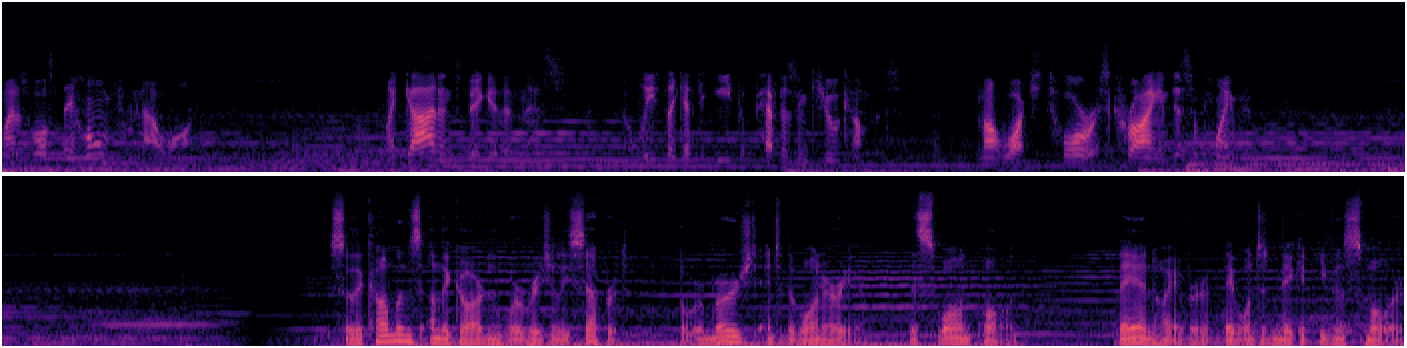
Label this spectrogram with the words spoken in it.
Might as well stay home from now on. My garden's bigger than this. At least I get to eat the peppers and cucumbers, not watch tourists cry in disappointment. So the commons and the garden were originally separate, but were merged into the one area, the Swan Pond. Then, however, they wanted to make it even smaller,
